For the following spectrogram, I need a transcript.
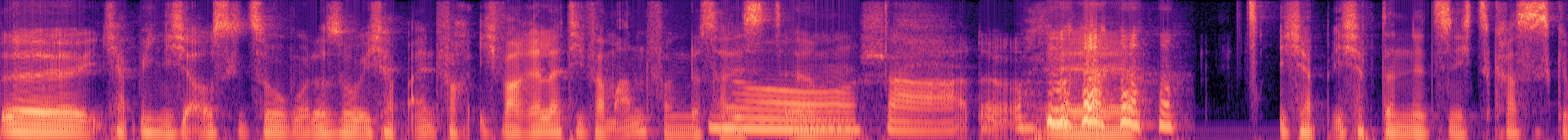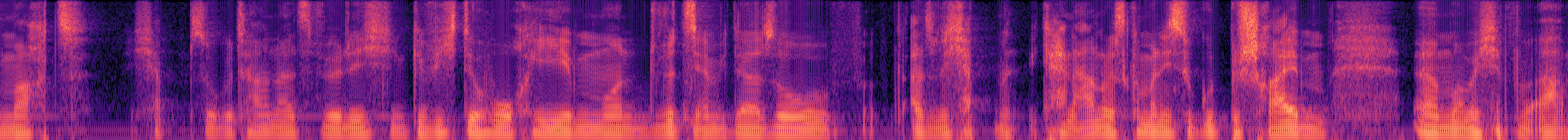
äh, ich hab mich nicht ausgezogen oder so. Ich habe einfach, ich war relativ am Anfang. Das heißt, oh, schade. ähm, äh, ich habe ich hab dann jetzt nichts Krasses gemacht. Ich habe so getan, als würde ich Gewichte hochheben und würde sie dann wieder so, also ich habe, keine Ahnung, das kann man nicht so gut beschreiben, ähm, aber ich habe hab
